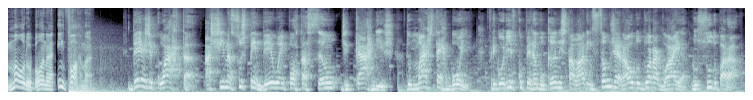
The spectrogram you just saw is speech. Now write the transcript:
Mauro Bona informa. Desde quarta, a China suspendeu a importação de carnes do Master Boi, frigorífico pernambucano instalado em São Geraldo do Araguaia, no sul do Pará.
